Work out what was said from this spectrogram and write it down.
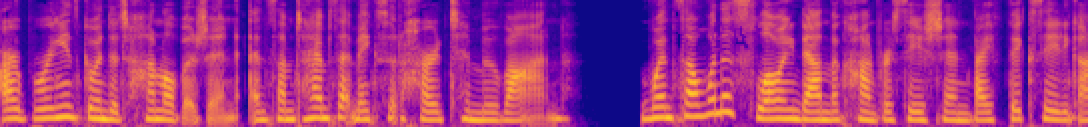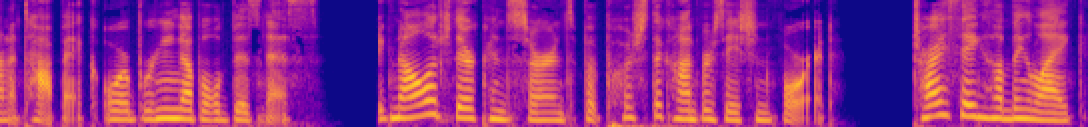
our brains go into tunnel vision, and sometimes that makes it hard to move on. When someone is slowing down the conversation by fixating on a topic or bringing up old business, acknowledge their concerns but push the conversation forward. Try saying something like,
